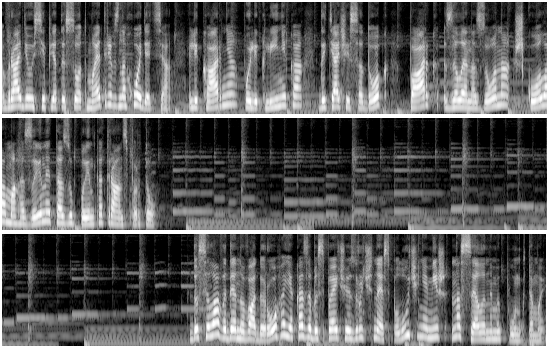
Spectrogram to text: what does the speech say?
В радіусі 500 метрів знаходяться лікарня, поліклініка, дитячий садок, парк, зелена зона, школа, магазини та зупинка транспорту. До села веде нова дорога, яка забезпечує зручне сполучення між населеними пунктами.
